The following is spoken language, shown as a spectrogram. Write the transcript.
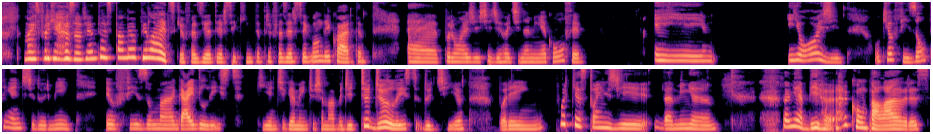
mas porque eu resolvi antecipar meu Pilates, que eu fazia terça e quinta para fazer segunda e quarta, é, por um ajuste de rotina minha com o Fê. E, e hoje, o que eu fiz? Ontem, antes de dormir, eu fiz uma guide list, que antigamente eu chamava de to-do list do dia, porém, por questões de, da minha da minha birra com palavras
